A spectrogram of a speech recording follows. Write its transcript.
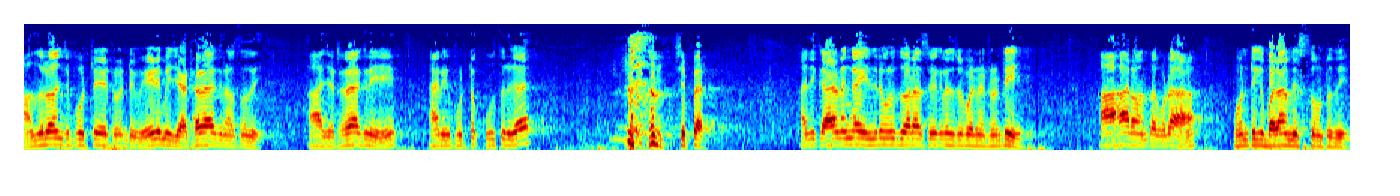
అందులోంచి పుట్టేటువంటి వేడి మీ జఠరాగ్ని అవుతుంది. ఆ జఠరాగ్ని ఆయనకి పుట్టిన కూతురుగా చెప్పారు. అది కారణంగా ఇంద్రియముల ద్వారా స్వీకరించబడినటువంటి ఆహారం అంతా కూడా ఒంటికి బలాన్ని ఇస్తూ ఉంటుంది.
